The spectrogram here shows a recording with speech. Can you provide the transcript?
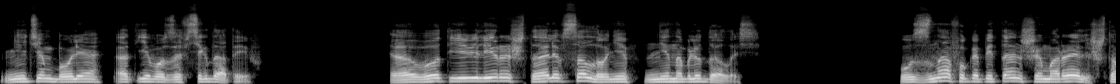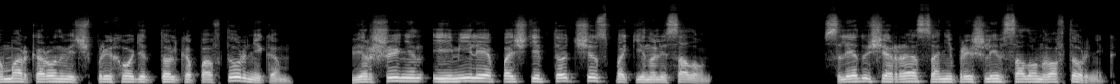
ни тем более от его завсегдатаев. А вот ювелира Шталя в салоне не наблюдалось. Узнав у капитанши Морель, что Марк Аронович приходит только по вторникам, Вершинин и Эмилия почти тотчас покинули салон. В следующий раз они пришли в салон во вторник.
